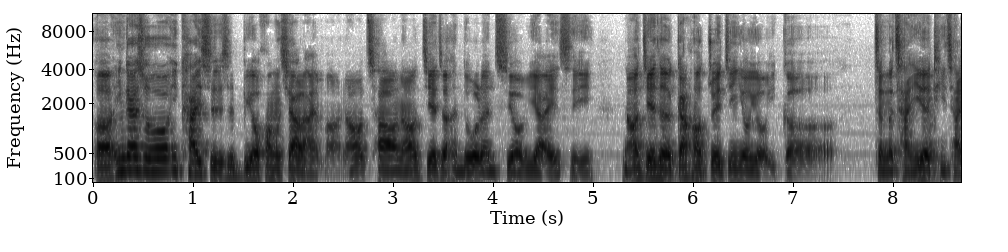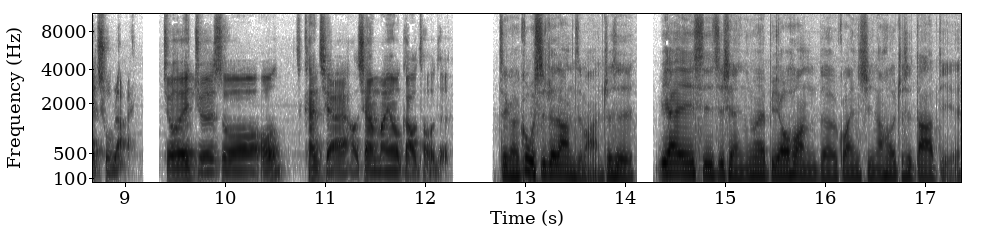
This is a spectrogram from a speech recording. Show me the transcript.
呃，应该说一开始是 Bill Hwang 下来嘛，然后抄，然后接着很多人持有 VIAC，然后接着刚好最近又有一个整个产业的题材出来，就会觉得说哦，看起来好像蛮有搞头的。整个故事就这样子嘛，就是 VIAC 之前因为 Bill Hwang 的关系，然后就是大跌，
